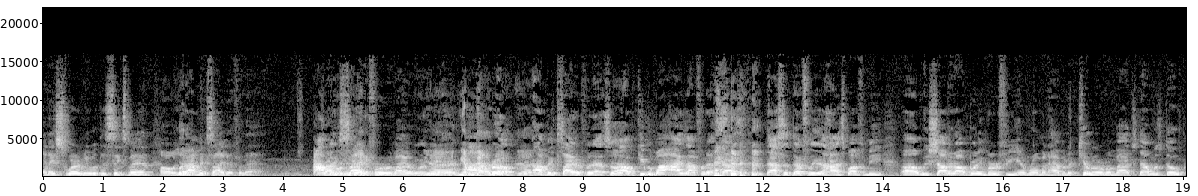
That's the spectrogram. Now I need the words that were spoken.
and they swerved me with the six man. Uh-huh. Oh, But. I'm excited for that. I'm Revival and New excited for Revival. Yeah, we haven't I- gotten bro. yeah. I'm excited for that, so Yeah. I'm keeping my eyes out for that. That's that's a, definitely a high spot for me. Uh, we shouted out Buddy Murphy and Roman having a killer of a match. That was dope.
